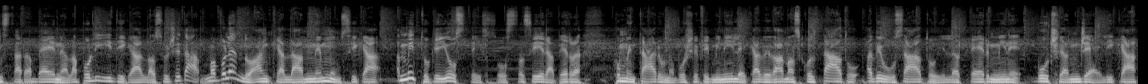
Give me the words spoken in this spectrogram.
stare bene alla politica, alla società, ma volendo anche alla musica. Ammetto che io stesso stasera per commentare una voce femminile che avevamo ascoltato avevo usato il termine voce angelica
